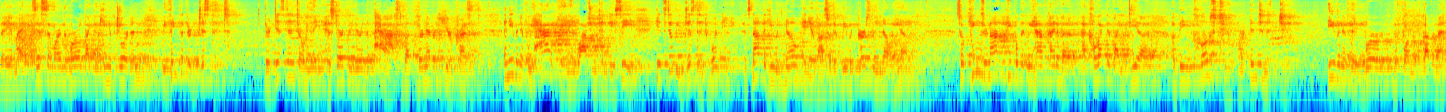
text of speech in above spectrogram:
they might exist somewhere in the world like the king of Jordan, we think that they're distant. They're distant, or we think historically they're in the past, but they're never here present. And even if we had a king in Washington, D.C., he'd still be distant, wouldn't he? It's not that he would know any of us or that we would personally know him. So, kings are not people that we have kind of a, a collective idea of being close to or intimate to even if they were the form of government,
